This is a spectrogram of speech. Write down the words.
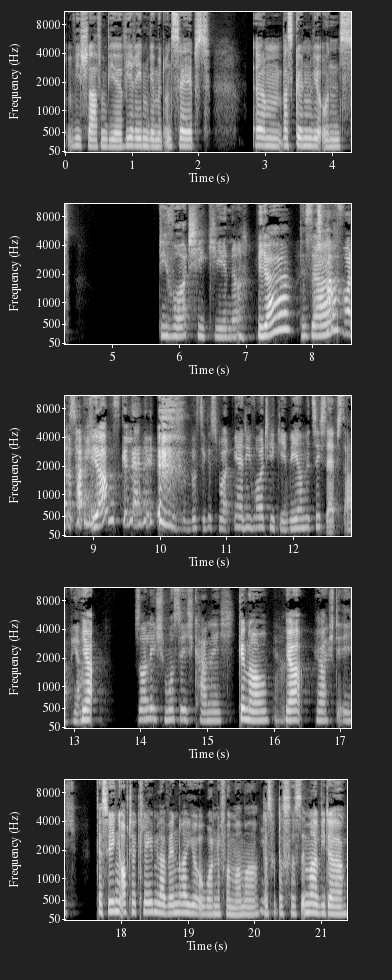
Wie schlafen wir? Wie reden wir mit uns selbst? Ähm, was gönnen wir uns? Die Worthygiene. Ja, Das ist Ja. das Fachwort, das habe ich Ja. gelernt. Das ist ein lustiges Wort. Ja, die Worthygiene. Ja, mit sich selbst ab, ja. ja, Soll ich, muss ich, kann ich, genau. Ja, ja. möchte ich. Deswegen auch der Claim Lavendra, you're a wonderful mama, Ja. dass, dass das immer wieder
